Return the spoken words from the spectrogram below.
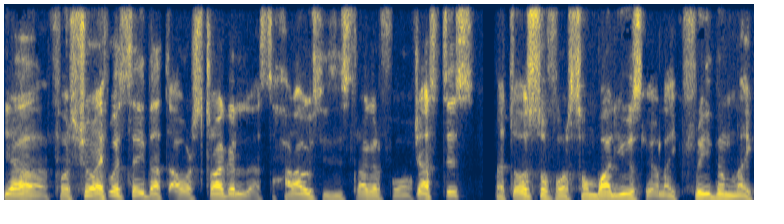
Yeah, for sure. I would say that our struggle as Sahrawis is a struggle for justice, but also for some values uh, like freedom, like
